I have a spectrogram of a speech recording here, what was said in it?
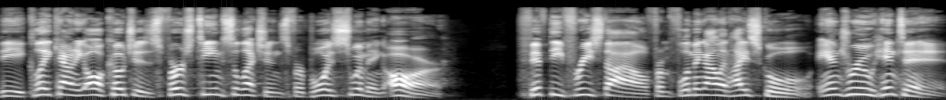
The Clay County All Coaches first team selections for boys swimming are 50 freestyle from Fleming Island High School, Andrew Hinton.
